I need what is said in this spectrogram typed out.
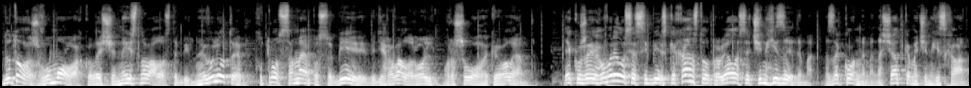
До того ж, в умовах, коли ще не існувало стабільної валюти, хутро саме по собі відігравало роль грошового еквівалента. Як уже і говорилося, Сибірське ханство управлялося чингізидами, законними нащадками Чингісхана.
